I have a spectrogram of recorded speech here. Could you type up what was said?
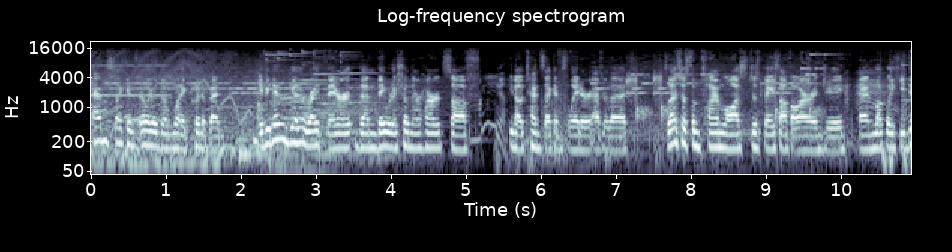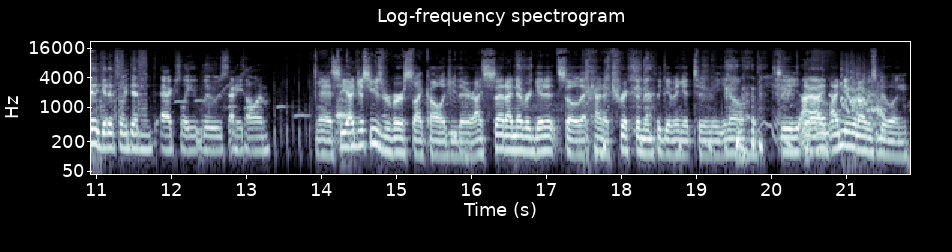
ten seconds earlier than what it could have been. If he didn't get it right there, then they would have shown their hearts off, you know, ten seconds later after that. So that's just some time loss just based off of RNG. And luckily he did get it, so he didn't actually lose any time. Yeah, see, I just used reverse psychology there. I said I never get it, so that kind of tricked them into giving it to me, you know? See, I, I, I knew what I was doing.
